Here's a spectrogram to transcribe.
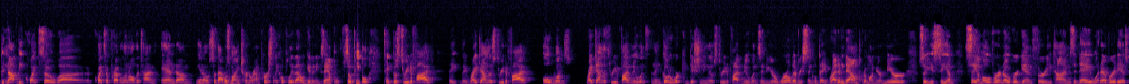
not be quite so uh, quite so prevalent all the time. And, um, you know, so that was my turnaround personally. Hopefully, that'll give an example. So people take those three to five, they, they write down those three to five old ones, Write down the three to five new ones and then go to work conditioning those three to five new ones into your world every single day. Write them down, put them on your mirror so you see them, say them over and over again 30 times a day, whatever it is.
